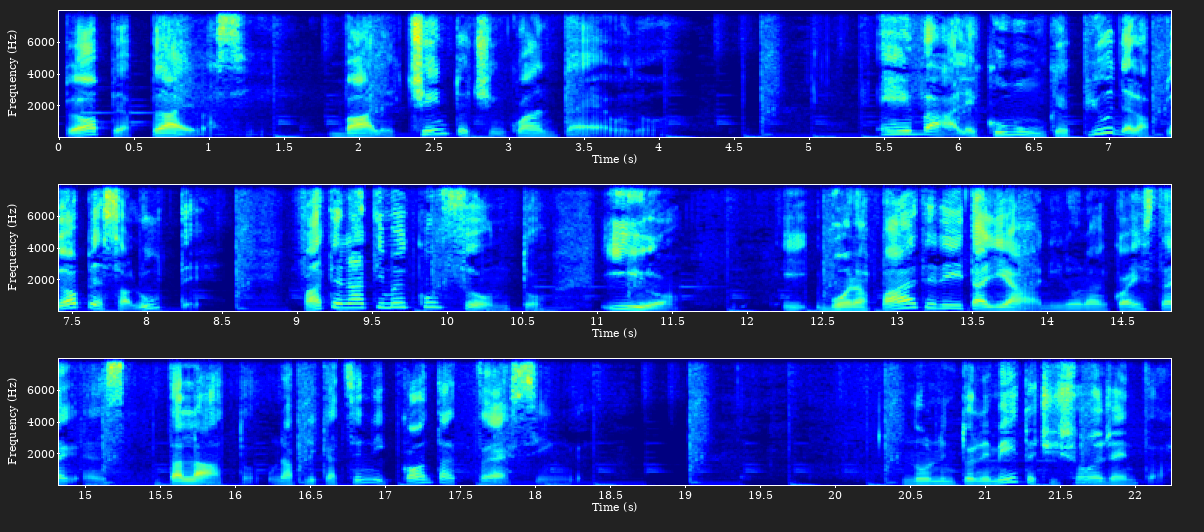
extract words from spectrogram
propria privacy vale 150 euro e vale comunque più della propria salute. Fate un attimo il confronto. Io, buona parte degli italiani, non ho ancora installato un'applicazione di contact tracing. Non entro nel merito, ci sono già entrato.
